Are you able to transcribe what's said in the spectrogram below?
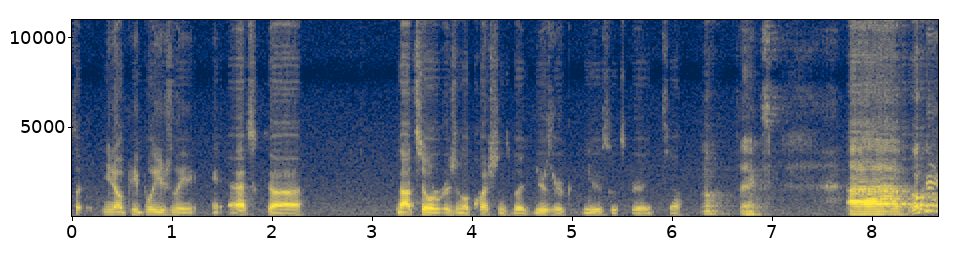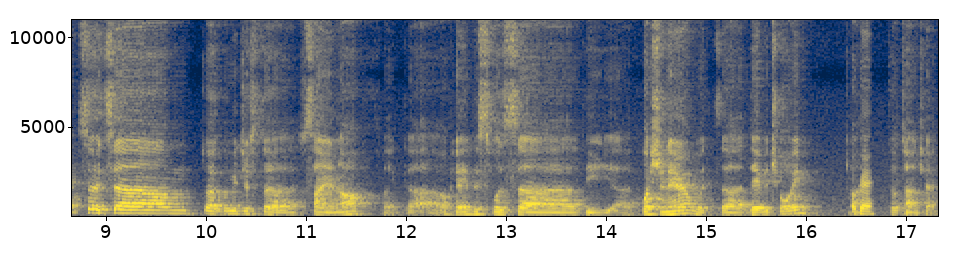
So, you know, people usually ask uh, not so original questions, but yours are yours was great. So Oh, thanks. Uh, okay, so it's um. uh, let me just uh, sign off. Like, uh, okay, this was uh, the uh, questionnaire with uh, David Choi. Okay. Uh, Phil Check.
